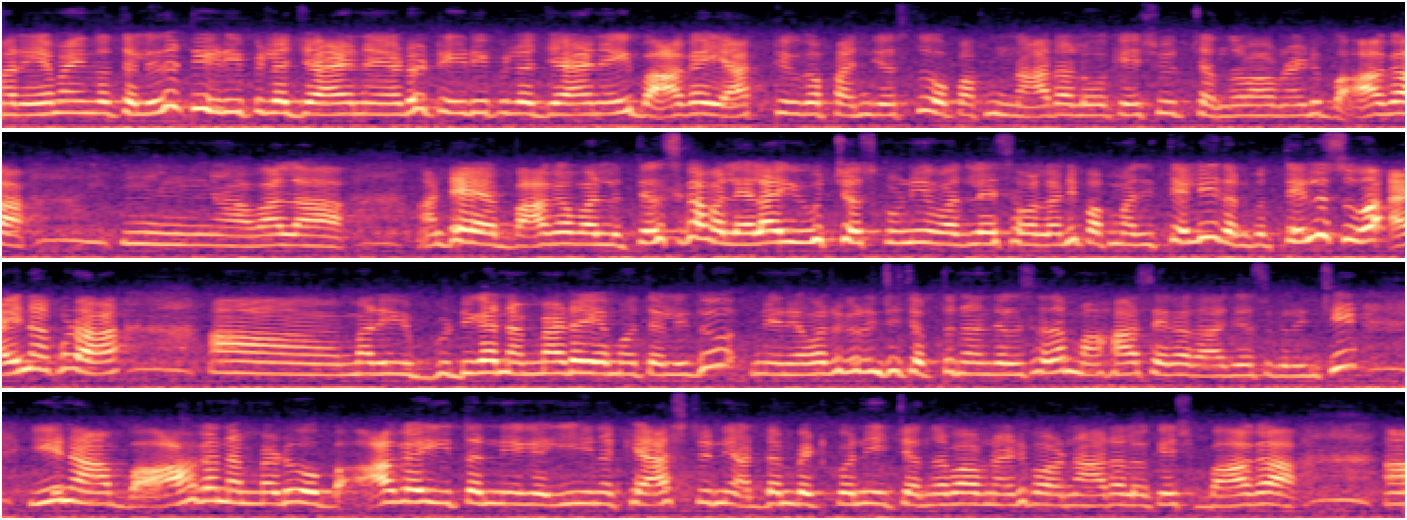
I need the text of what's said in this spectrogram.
మరి ఏమైందో తెలియదు టీడీపీలో జాయిన్ అయ్యాడు. టీడీపీలో జాయిన్ అయ్యి బాగా యాక్టివ్గా పనిచేస్తూ పాపం నారా లోకేష్ చంద్రబాబు నాయుడు బాగా వాళ్ళ అంటే బాగా వాళ్ళు తెలుసుగా వాళ్ళు ఎలా యూజ్ చేసుకుని వదిలేసే వాళ్ళని పాపం అది తెలియదు అనుకో తెలుసు. అయినా కూడా మరి గుడ్డిగా నమ్మాడో ఏమో తెలీదు. నేను ఎవరి గురించి చెప్తున్నాను తెలుసు కదా మహాసేన రాజేష్ గురించి. ఈయన బాగా నమ్మాడు. బాగా ఇతన్ని ఈయన క్యాస్ట్ని అడ్డం పెట్టుకొని చంద్రబాబు నాయుడు నారా లోకేష్ బాగా ఆ,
